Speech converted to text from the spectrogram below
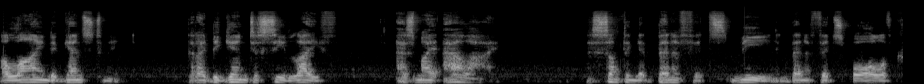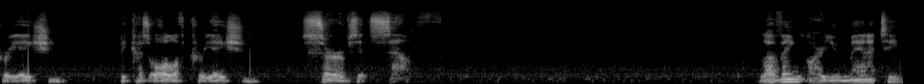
aligned against me, that I begin to see life as my ally, as something that benefits me and benefits all of creation, because all of creation serves itself. Loving our humanity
